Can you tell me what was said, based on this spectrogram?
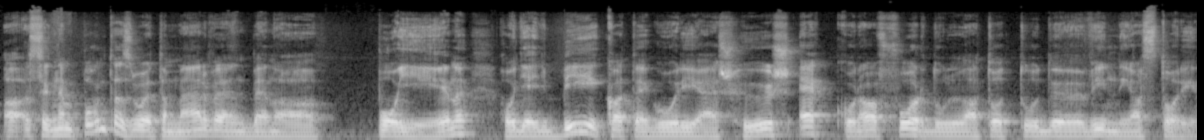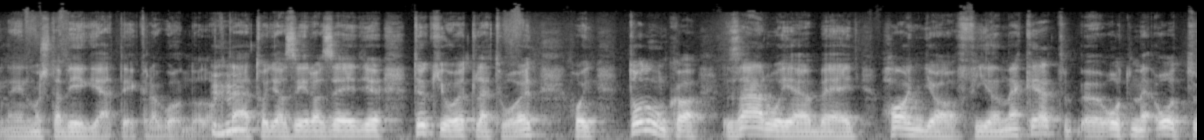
a, szerintem pont az volt a Marvelben a poén, hogy egy B kategóriás hős ekkora fordulatot tud vinni a sztorin. Én most a végjátékra gondolok. Uh-huh. Tehát, hogy azért az egy tök jó ötlet volt, hogy tolunk a zárójelbe egy hangya filmeket, ott, ott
